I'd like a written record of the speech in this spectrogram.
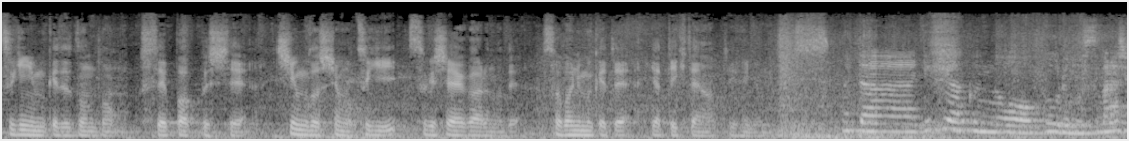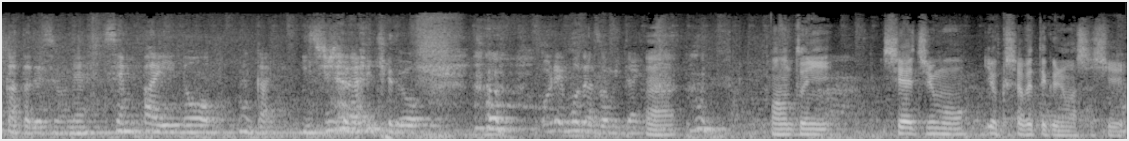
次に向けてどんどんステップアップしてチームとしても次すぐ試合があるのでそこに向けてやっていきたいなというふうに思います。また力也君のゴールも素晴らしかったですよね。先輩のなんか意地じゃないけど 俺もだぞみたいな、はい。まあ、本当に試合中もよく喋ってくれましたし、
